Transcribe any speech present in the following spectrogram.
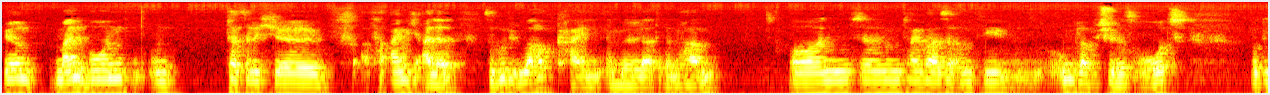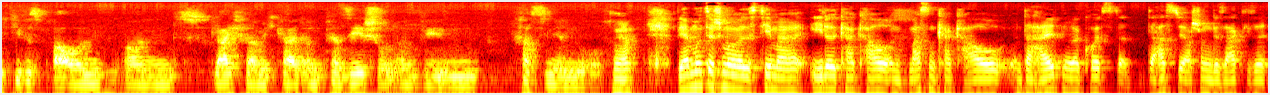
Während meine Bohnen und tatsächlich äh, eigentlich alle so gut wie überhaupt keinen Müll da drin haben. Und ähm, teilweise irgendwie unglaublich schönes Rot, wirklich tiefes Braun und Gleichförmigkeit und per se schon irgendwie ein faszinierenden Geruch. Ja, wir haben uns ja schon mal über das Thema Edelkakao und Massenkakao unterhalten oder kurz, da, da hast du ja auch schon gesagt, diese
